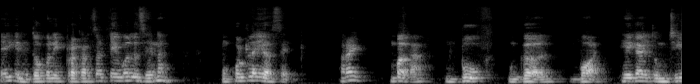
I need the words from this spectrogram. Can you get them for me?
हे की नाही? तो पण एक प्रकारचा टेबलच आहे ना? मग कुठलाही असेल. राईट बघा बुक गर्ल बॉय हे काय तुमची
